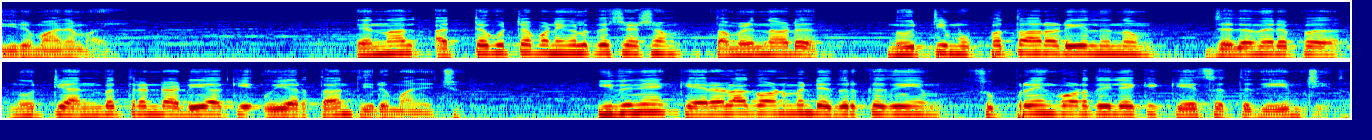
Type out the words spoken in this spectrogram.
തീരുമാനമായി. എന്നാൽ അറ്റകുറ്റപ്പണികൾക്ക് ശേഷം തമിഴ്നാട് നൂറ്റി മുപ്പത്താറ് അടിയിൽ നിന്നും ജലനിരപ്പ് നൂറ്റി അൻപത്തിരണ്ട് അടിയാക്കി ഉയർത്താൻ തീരുമാനിച്ചു. ഇതിനെ കേരള ഗവൺമെന്റ് എതിർക്കുകയും സുപ്രീം കോടതിയിലേക്ക് കേസ് എത്തുകയും ചെയ്തു.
